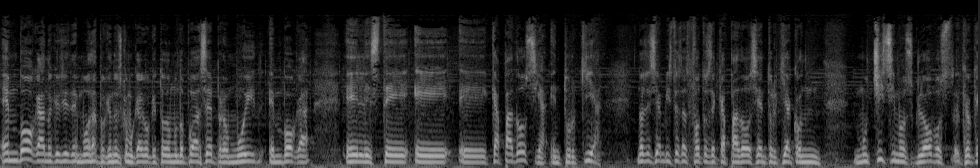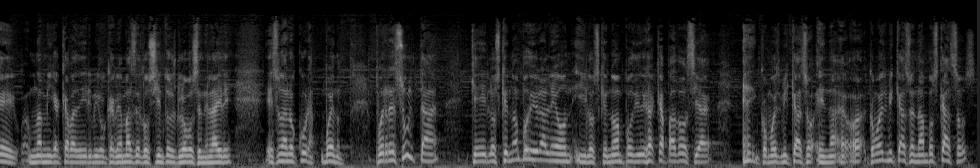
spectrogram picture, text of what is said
en boga, no quiero decir de moda porque no es como que algo que todo el mundo pueda hacer, pero muy en boga, el este eh, eh, Capadocia en Turquía. No sé si han visto esas fotos de Capadocia en Turquía con muchísimos globos. Creo que una amiga acaba de ir y me dijo que había más de 200 globos en el aire. Es una locura. Bueno, pues resulta que los que no han podido ir a León y los que no han podido ir a Capadocia, como es mi caso, en, como es mi caso en ambos casos,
